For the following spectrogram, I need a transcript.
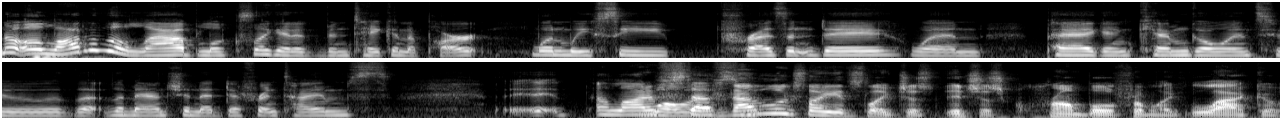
no, a lot of the lab looks like it had been taken apart when we see present day when Peg and Kim go into the, the mansion at different times. It, a lot of Well, stuff. that looks like it's like just it's just crumbled from like lack of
